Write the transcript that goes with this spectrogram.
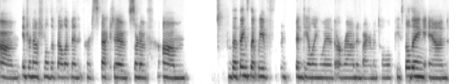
um, international development perspective, sort of um, the things that we've been dealing with around environmental peace building and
